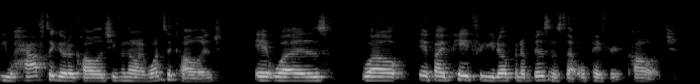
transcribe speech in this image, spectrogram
you have to go to college, even though I went to college it was, well, if I paid for you to open a business, that will pay for your college.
